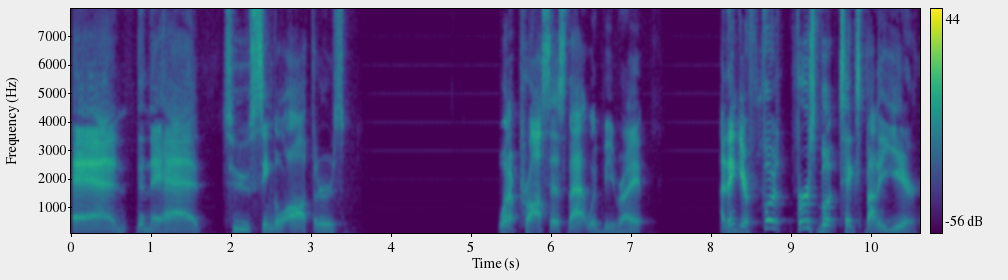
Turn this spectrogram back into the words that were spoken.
and then they had two single authors. What a process that would be, right? I think your fir- first book takes about a year.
